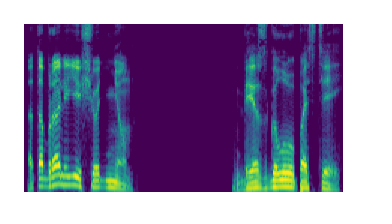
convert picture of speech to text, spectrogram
отобрали еще днем. «Без глупостей!»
